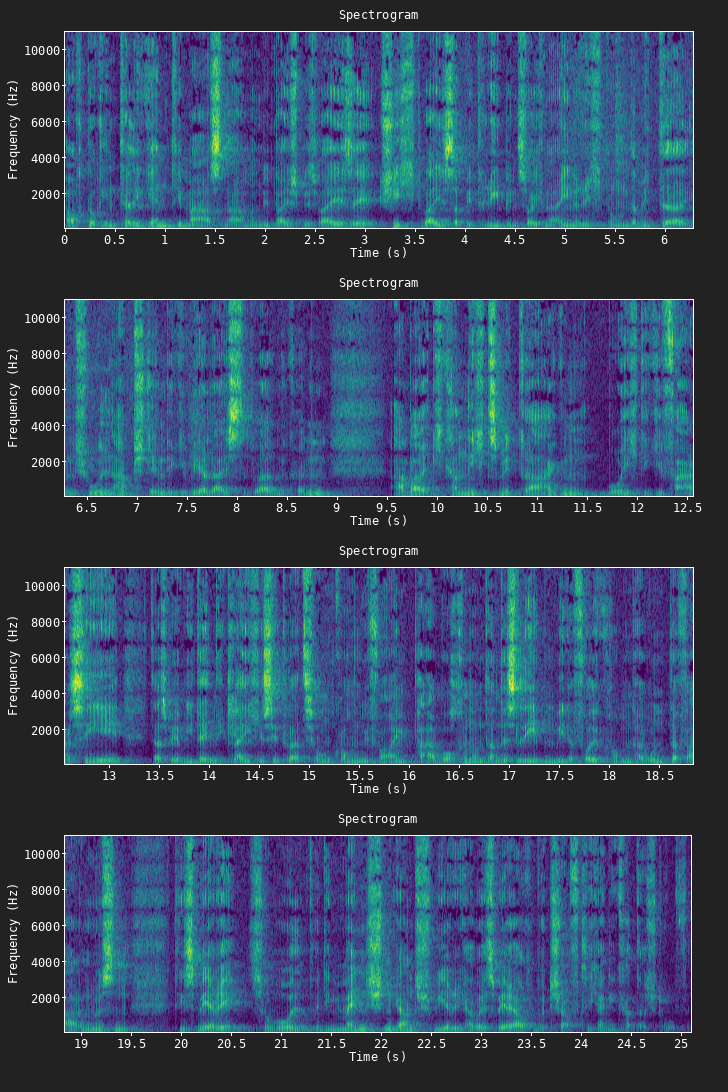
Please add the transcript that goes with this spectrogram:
auch durch intelligente Maßnahmen, wie beispielsweise schichtweiser Betrieb in solchen Einrichtungen, damit äh, in Schulen Abstände gewährleistet werden können aber ich kann nichts mittragen, wo ich die Gefahr sehe, dass wir wieder in die gleiche Situation kommen wie vor ein paar Wochen und dann das Leben wieder vollkommen herunterfahren müssen. Dies wäre sowohl für die Menschen ganz schwierig, aber es wäre auch wirtschaftlich eine Katastrophe.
